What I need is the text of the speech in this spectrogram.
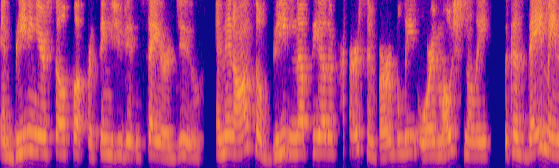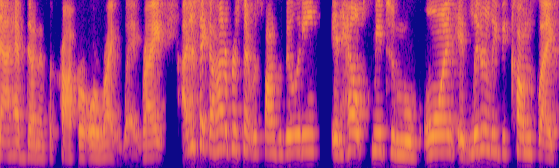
and beating yourself up for things you didn't say or do. And then also beating up the other person verbally or emotionally because they may not have done it the proper or right way, right? I just take 100% responsibility. It helps me to move on. It literally becomes like,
